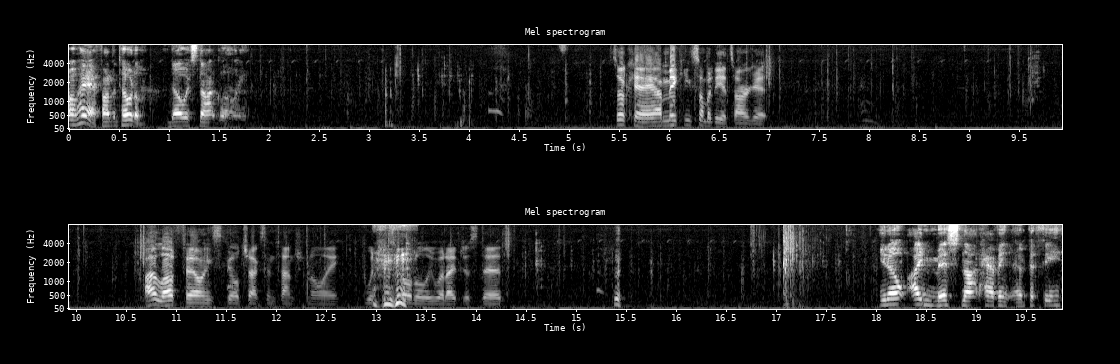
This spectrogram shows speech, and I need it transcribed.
Oh, hey, I found a totem. No, it's not glowing. it's okay. I'm making somebody a target. I love failing skill checks intentionally, which is totally what I just did. You know, I miss not having empathy.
